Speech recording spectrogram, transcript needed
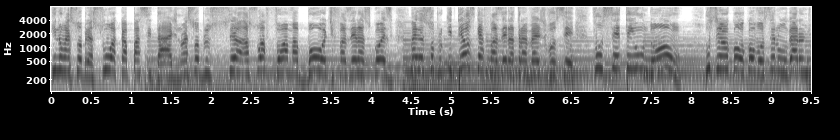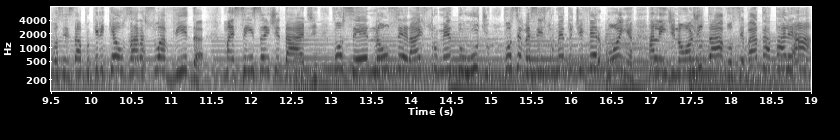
e não é sobre a sua capacidade, não é sobre seu, a sua forma boa de fazer as coisas, mas é sobre o que Deus quer fazer através de você. Você tem um dom. O Senhor colocou você no lugar onde você está porque Ele quer usar a sua vida, mas sem santidade, você não será instrumento útil, você vai ser instrumento de vergonha, além de não ajudar, você vai atrapalhar.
